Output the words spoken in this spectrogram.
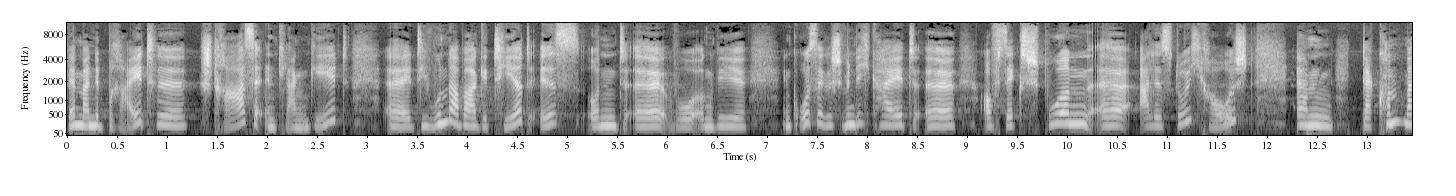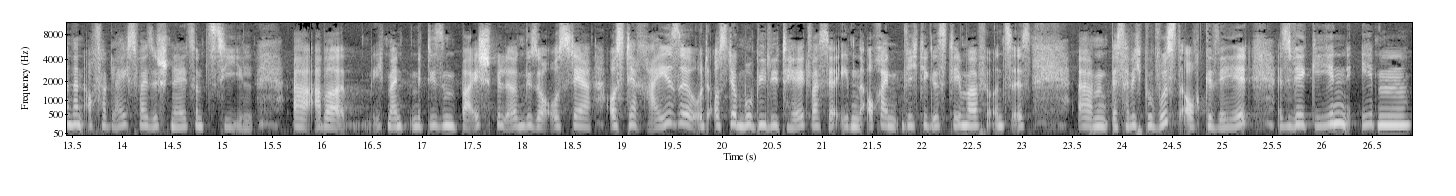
wenn man eine breite Straße entlang geht, äh, die wunderbar geteert ist und äh, wo irgendwie in großer Geschwindigkeit äh, auf sechs Spuren äh, alles durchrauscht, ähm, da kommt man dann auch vergleichsweise schnell zum Ziel. Äh, aber ich meine, mit diesem Beispiel irgendwie so aus der, aus der Reise und aus der Mobilität, was ja eben auch ein wichtiges Thema für uns ist, ähm, das habe ich bewusst auch gewählt. Also wir gehen eben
